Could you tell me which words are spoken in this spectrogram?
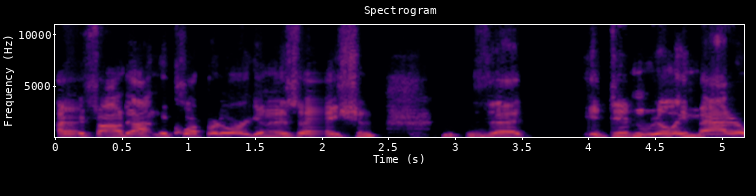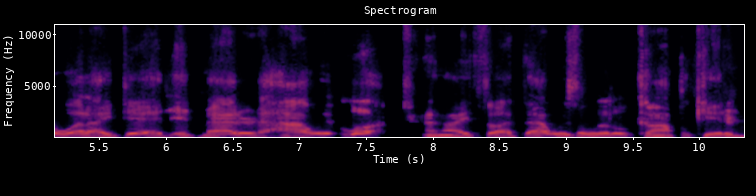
I found out in the corporate organization that it didn't really matter what I did, it mattered how it looked. And I thought that was a little complicated.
